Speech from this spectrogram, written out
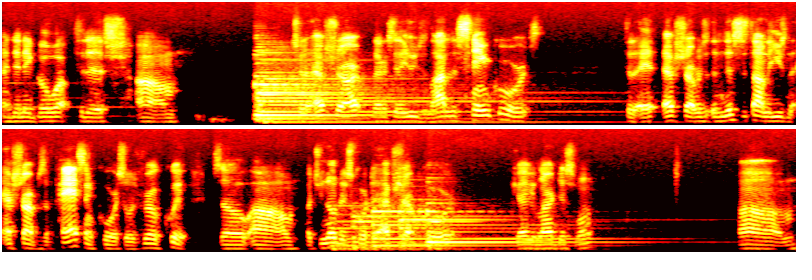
and then they go up to this um to the F sharp. Like I said, they use a lot of the same chords to the F sharp, and this is time to use the F sharp as a passing chord, so it's real quick. So, um, but you know this chord, the F sharp chord. Okay, you learned this one. Um,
